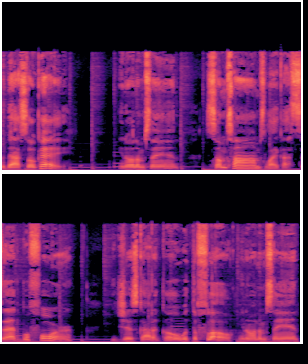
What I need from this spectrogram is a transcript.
But that's okay. You know what I'm saying? Sometimes, like I said before, you just gotta go with the flow. You know what I'm saying?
